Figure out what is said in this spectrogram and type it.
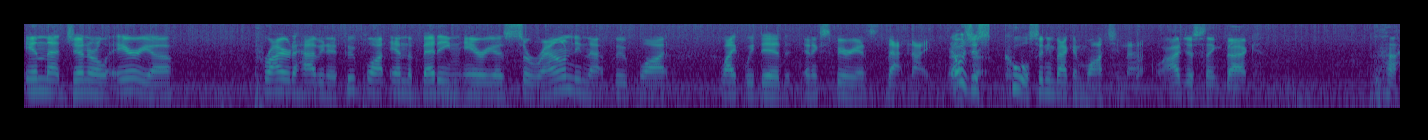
in that general area prior to having a food plot and the bedding areas surrounding that food plot like we did and experienced that night. That was That's just cool sitting back and watching that. I just think back,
